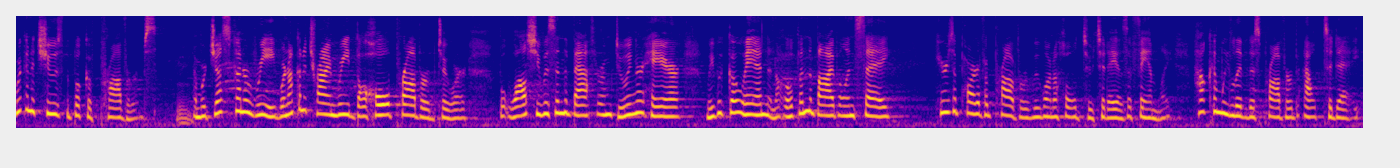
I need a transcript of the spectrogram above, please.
We're going to choose the book of Proverbs. And we're just going to read. We're not going to try and read the whole proverb to her. But while she was in the bathroom doing her hair, we would go in and open the Bible and say, Here's a part of a proverb we want to hold to today as a family. How can we live this proverb out today?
